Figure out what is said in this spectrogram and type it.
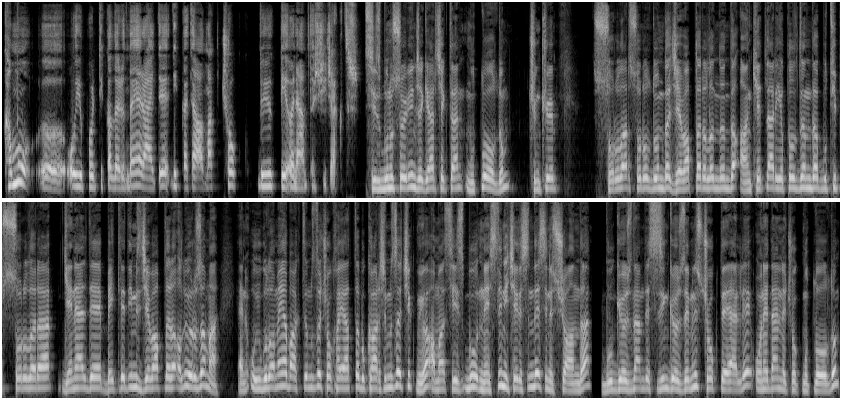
kamu e, oyu politikalarında herhalde dikkate almak çok büyük bir önem taşıyacaktır. Siz bunu söyleyince gerçekten mutlu oldum. Çünkü sorular sorulduğunda, cevaplar alındığında, anketler yapıldığında bu tip sorulara genelde beklediğimiz cevapları alıyoruz ama yani uygulamaya baktığımızda çok hayatta bu karşımıza çıkmıyor ama siz bu neslin içerisindesiniz şu anda. Bu gözlemde sizin gözleminiz çok değerli. O nedenle çok mutlu oldum.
